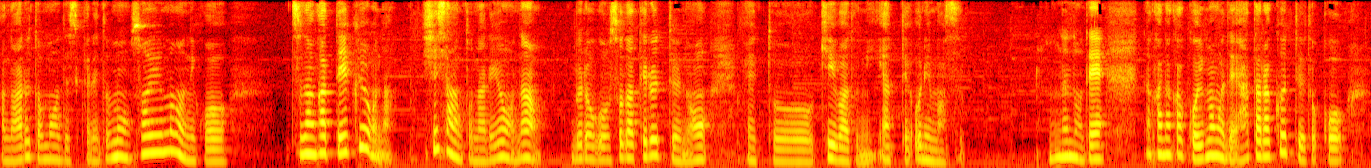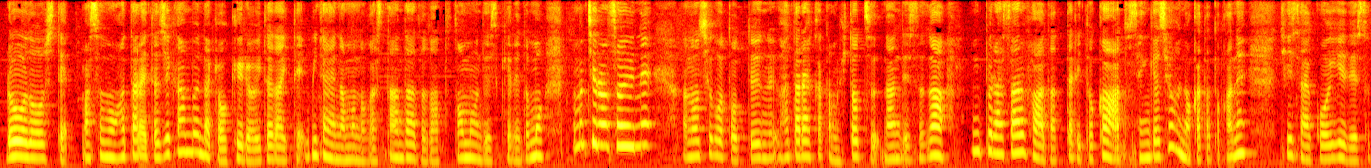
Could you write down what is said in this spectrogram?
あのあると思うんですけれどもそういうものにこうつながっていくような資産となるようなブログを育てるっていうのを、えっと、キーワードにやっております。なのでなかなかこう今まで働くっていうとこ労働して、まあ、その働いた時間分だけお給料いただいてみたいなものがスタンダードだったと思うんですけれどももちろんそういうねあの仕事っていう働き方も一つなんですがプラスアルファだったりとかあと専業主婦の方とかね小さいこう家で育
